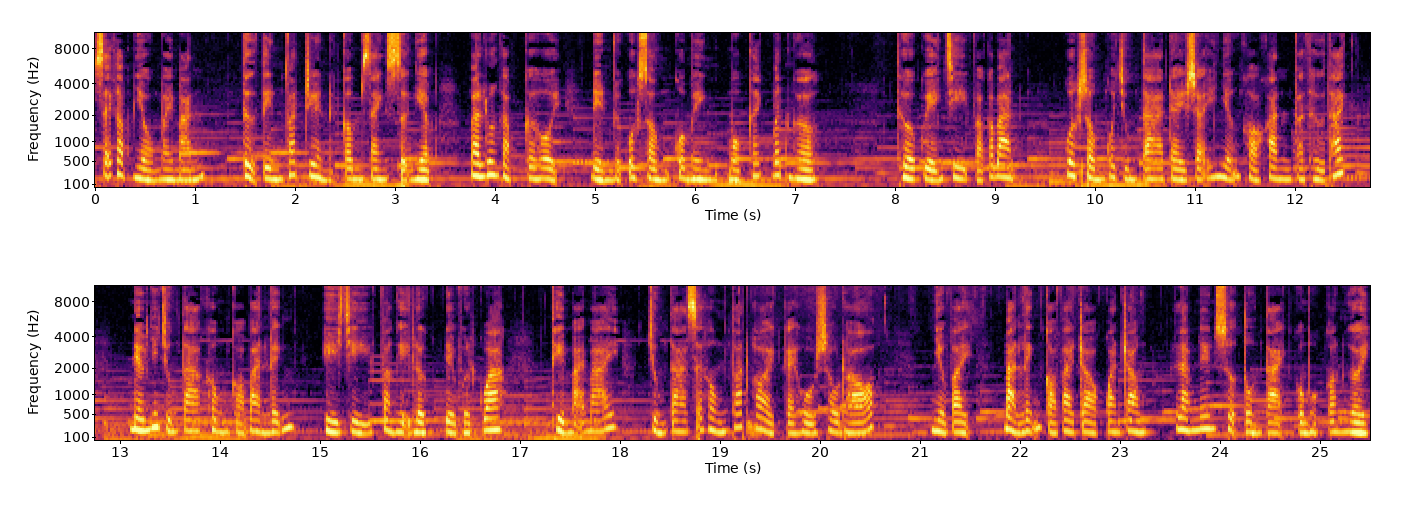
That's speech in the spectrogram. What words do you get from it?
sẽ gặp nhiều may mắn, tự tin phát triển công danh sự nghiệp và luôn gặp cơ hội đến với cuộc sống của mình một cách bất ngờ. Thưa quý anh chị và các bạn, cuộc sống của chúng ta đầy rẫy những khó khăn và thử thách. Nếu như chúng ta không có bản lĩnh, ý chí và nghị lực để vượt qua, thì mãi mãi chúng ta sẽ không thoát khỏi cái hố sâu đó. Như vậy, bản lĩnh có vai trò quan trọng làm nên sự tồn tại của một con người.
